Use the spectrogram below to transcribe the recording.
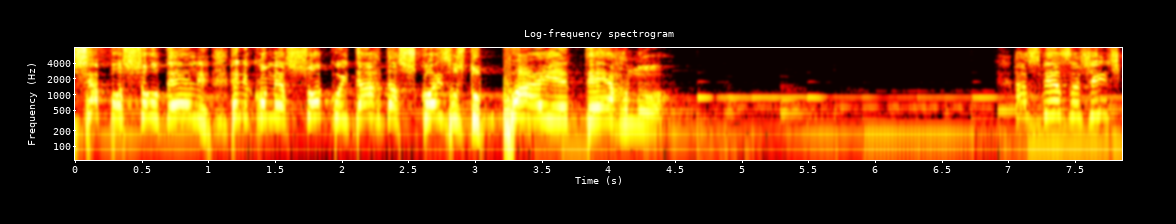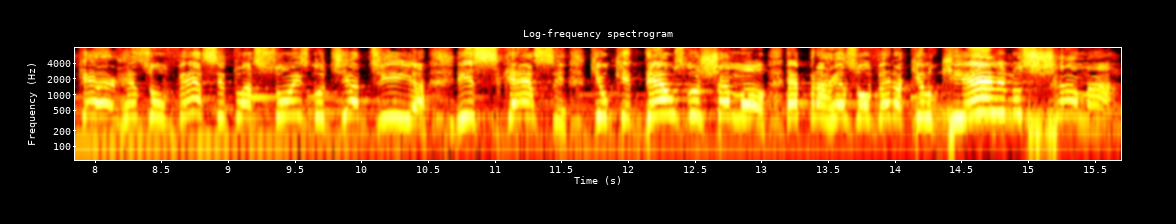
se apossou dele, ele começou a cuidar das coisas do Pai eterno. Às vezes a gente quer resolver situações no dia a dia e esquece que o que Deus nos chamou é para resolver aquilo que Ele nos chama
